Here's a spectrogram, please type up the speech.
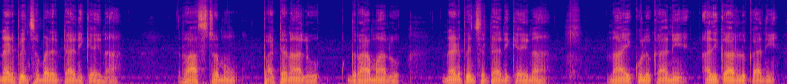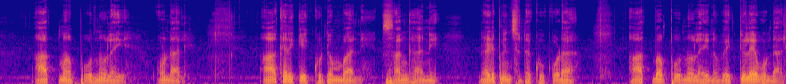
నడిపించబడటానికైనా రాష్ట్రము పట్టణాలు గ్రామాలు నడిపించటానికైనా నాయకులు కానీ అధికారులు కానీ ఆత్మపూర్ణులై ఉండాలి. ఆఖరికి కుటుంబాన్ని సంఘాన్ని నడిపించుటకు కూడా ఆత్మపూర్ణులైన వ్యక్తులే ఉండాలి.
